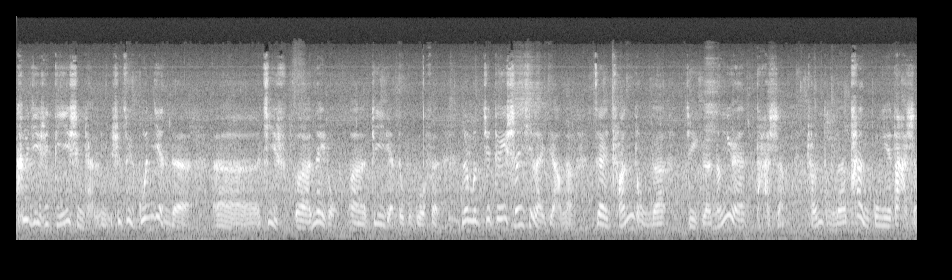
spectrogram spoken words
科技是第一生产力，是最关键的。呃，技术呃内容呃这一点都不过分。那么就对于山西来讲呢，在传统的这个能源大省、传统的碳工业大省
